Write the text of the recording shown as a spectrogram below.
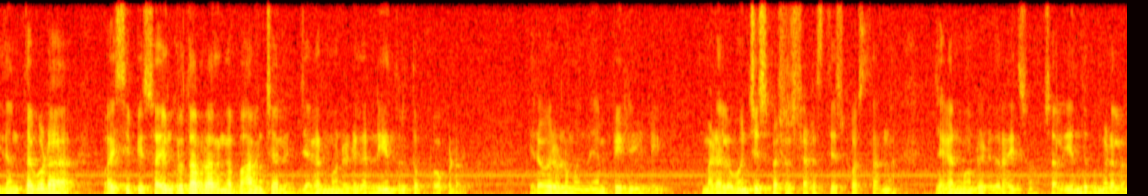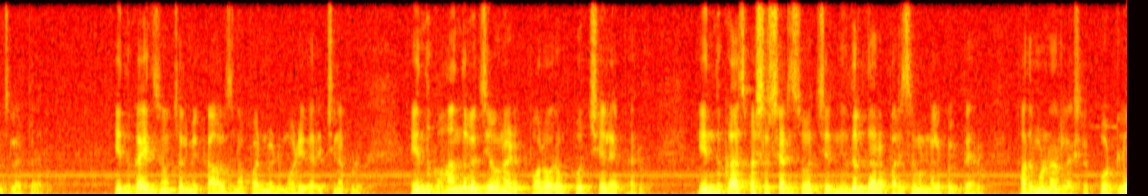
ఇదంతా కూడా వైసీపీ స్వయంకృతాపరాధంగా భావించాలి. జగన్మోహన్ రెడ్డి గారి నియంత్రిత పోకడం ఇరవై రెండు మంది ఎంపీలు ఏంటి మెడలు వంచి స్పెషల్ స్టేటస్ తీసుకొస్తారన్న జగన్మోహన్ రెడ్డి గారు ఐదు సంవత్సరాలు ఎందుకు మెడలు ఉంచలేకపోయారు ఎందుకు ఐదు సంవత్సరాలు మీకు కావాల్సిన అపాయింట్మెంట్ మోడీ గారు ఇచ్చినప్పుడు? ఎందుకు ఆంధ్రలో జీవనాడి పోలవరం పూర్తి చేయలేకపోయారు ఎందుకు ఆ స్పెషల్ స్టేటస్ వచ్చే నిధుల ద్వారా పరిశ్రమలు నెలకొల్పారు? పదమూడున్నర లక్షల కోట్లు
